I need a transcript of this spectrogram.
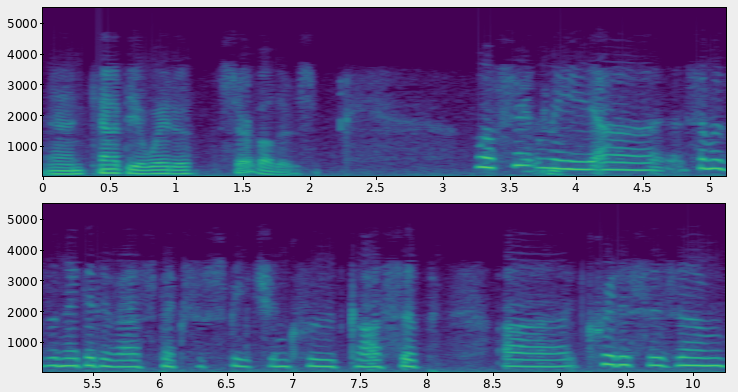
and can it be a way to serve others? Well, certainly uh, some of the negative aspects of speech include gossip, criticism,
